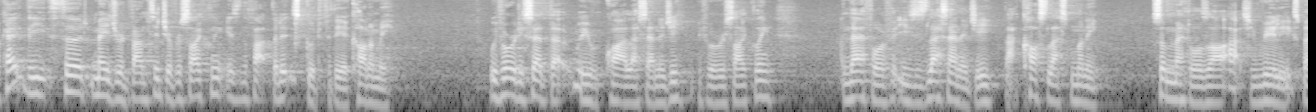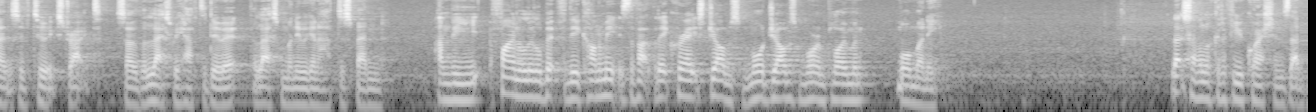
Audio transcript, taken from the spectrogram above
Okay, the third major advantage of recycling is the fact that it's good for the economy. We've already said that we require less energy if we're recycling, and therefore if it uses less energy, that costs less money. Some metals are actually really expensive to extract, so the less we have to do it, the less money we're going to have to spend. And the final little bit for the economy is the fact that it creates jobs, more jobs, more employment, more money. Let's have a look at a few questions then.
